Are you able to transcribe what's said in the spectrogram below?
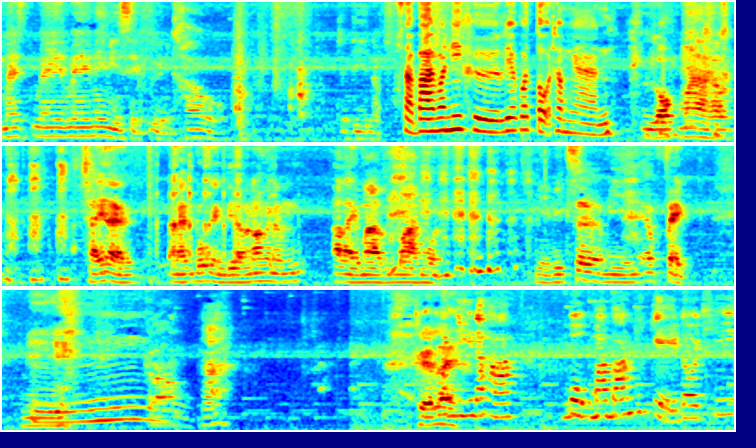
ไม่ไม่ไม่ไม่มีเสียงอื่นเข้า จะดีหน่อยสาบานว่านี่คือเรียกว่าโต๊ะทำงาน ลกมากครับ ใช้แต่ macbook อย่างเดียวนอกจากนั้นอะไรมาวางหมด มีมิกเซอร์มีเอฟเฟกต์มีกล้องฮะเขินเลวันยนี้นะคะ บุกมาบ้านพี่เก๋โดยที่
